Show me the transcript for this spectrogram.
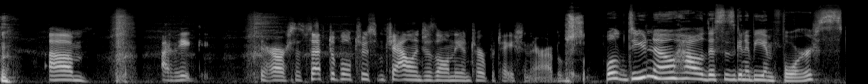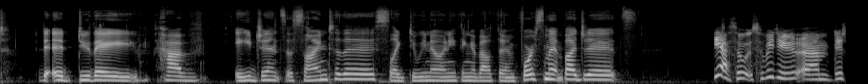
um, I think there are susceptible to some challenges on the interpretation there. I believe. Well, do you know how this is going to be enforced? Do they have agents assigned to this? Like, do we know anything about the enforcement budgets? Yeah, so so we do. Um, Dish,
